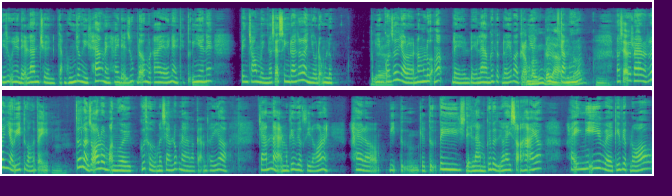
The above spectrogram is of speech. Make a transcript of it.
ví dụ như để lan truyền cảm hứng cho người khác này hay Ừ. để giúp đỡ một ai đấy này thì tự nhiên ấy bên trong mình nó sẽ sinh ra rất là nhiều động lực tự nhiên Yeah. có rất nhiều là năng lượng á để để làm cái việc đấy và tự cảm nhiên hứng để ừ, làm cảm hứng đó. Ừ. nó sẽ ra được rất nhiều ý tưởng tại rất là rõ luôn mọi người cứ thử mà xem lúc nào mà cảm thấy là chán nản một cái việc gì đó này hay là bị tự kiểu tự ti để làm một cái việc gì đó hay sợ hãi á. Hãy nghĩ về cái việc đó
